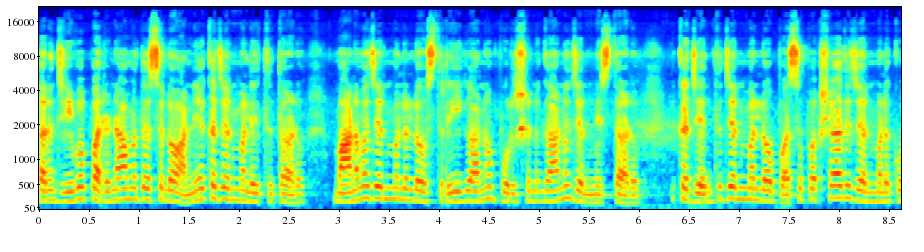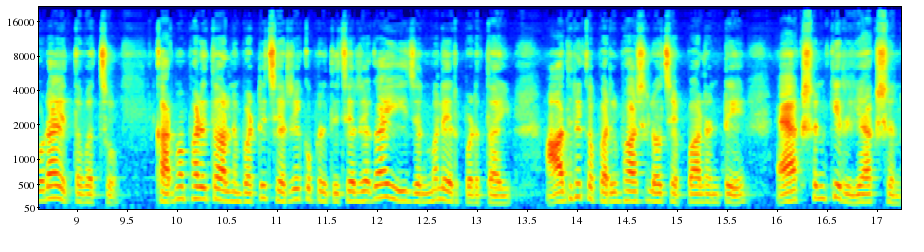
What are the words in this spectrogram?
తన జీవ పరిణామ దశలో అనేక జన్మలు ఎత్తుతాడు. మానవ జన్మలలో స్త్రీగాను పురుషునిగాను జన్మిస్తాడు. ఇక జంతు జన్మల్లో పశుపక్షాది జన్మలు కూడా ఎత్తవచ్చు. కర్మ ఫలితాలను బట్టి చర్యకు ప్రతిచర్యగా ఈ జన్మలు ఏర్పడతాయి. ఆధునిక పరిభాషలో చెప్పాలంటే యాక్షన్కి రియాక్షన్.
